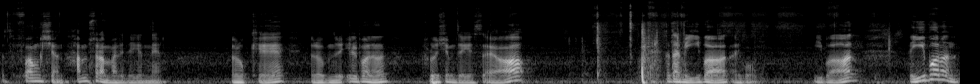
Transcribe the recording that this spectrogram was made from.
그래서 펑션, 함수란 말이 되겠네요. 이렇게 여러분들이 1번은 풀으시면 되겠어요. 그 다음에 2번, 아이고, 2번. 2번은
